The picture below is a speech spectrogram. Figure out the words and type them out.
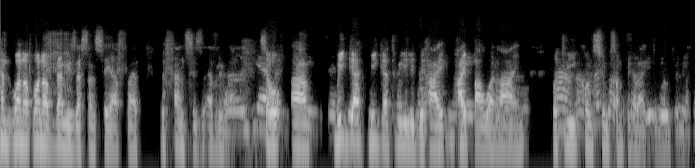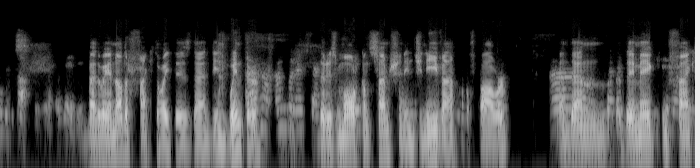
and one of one of them is SNCF where the fence is everywhere. So um, we get we get really the high high power line, but we consume something like 200 megawatts. By the way, another factoid is that in winter there is more consumption in Geneva of power, and then they make, in fact,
